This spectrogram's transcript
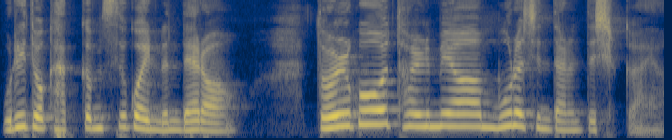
우리도 가끔 쓰고 있는 대로 돌고 돌며 무너진다는 뜻일까요?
